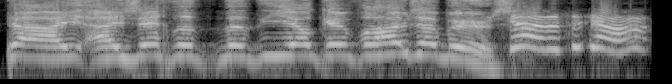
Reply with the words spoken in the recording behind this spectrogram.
Ja, hij, hij zegt dat, dat hij jou kent van de huishoudbeurs. Ja, dat is ja.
